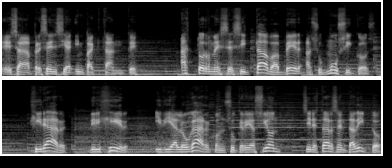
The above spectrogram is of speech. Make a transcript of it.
esa presencia impactante. Astor necesitaba ver a sus músicos girar, dirigir y dialogar con su creación sin estar sentadito.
